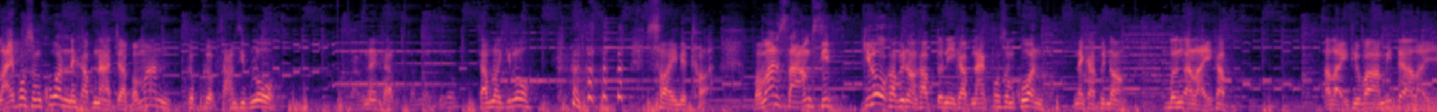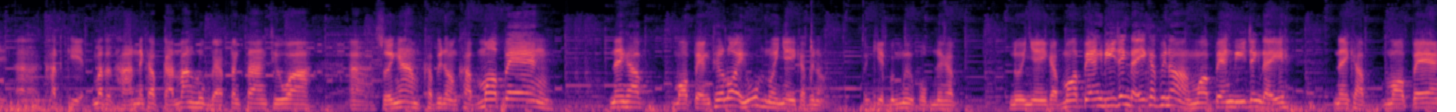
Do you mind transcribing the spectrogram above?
หลายพอสมควรนะครับน่าจะประมาณเกือบเกือบสามสิบโลนะครับสามร้อยกิโลสามร้อยกิโลซอยเนี่ยเถอะประมาณ 30 กิโลครับพี่น้องครับตัวนี้ครับหนักพอสมควรนะครับพี่น้องเบิ้งอะไรครับ อะไรถือว่ามิแต่อะไรคัดเกรดมาตรฐานนะครับการวางรูปแบบต่างๆ ถือว่าสวยงามครับพี่น้องครับหม้อแปลงนะครับหม้อแปลงเท่าร้อยหน่วยใหญ่ครับพี่น้องสังเกตเบื้องมือผมนะครับหน่วยใหญ่ครับหม้อแปลงดีจังไดครับพี่น้องหม้อแปลงดีจังไดนะครับหม้อแปลง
